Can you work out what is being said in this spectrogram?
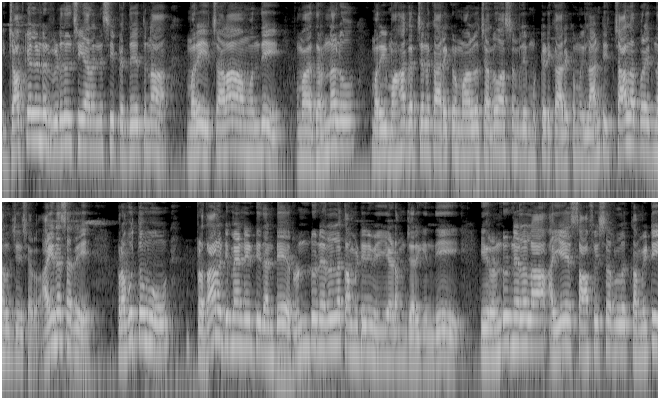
ఈ జాబ్ క్యాలెండర్ విడుదల చేయాలనేసి పెద్ద ఎత్తున మరి చాలామంది మా ధర్నాలు మరి మహాగర్జన కార్యక్రమాలు చలో అసెంబ్లీ ముట్టడి కార్యక్రమం ఇలాంటి చాలా ప్రయత్నాలు చేశారు. అయినా సరే ప్రభుత్వము ప్రధాన డిమాండ్ ఏంటిదంటే రెండు నెలల కమిటీని వేయడం జరిగింది. ఈ రెండు నెలల ఐఏఎస్ ఆఫీసర్ల కమిటీ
